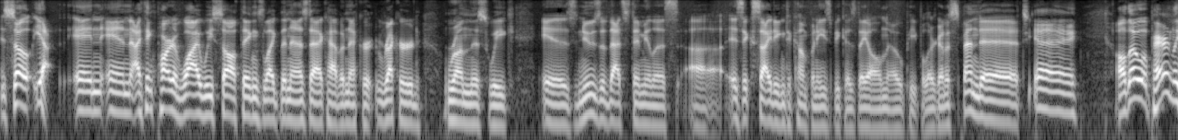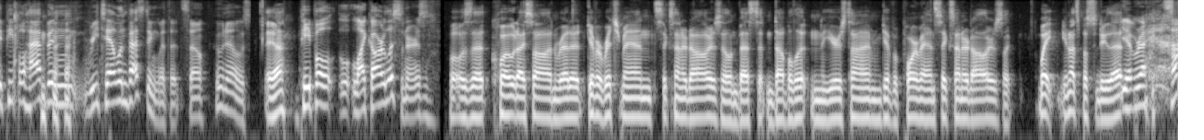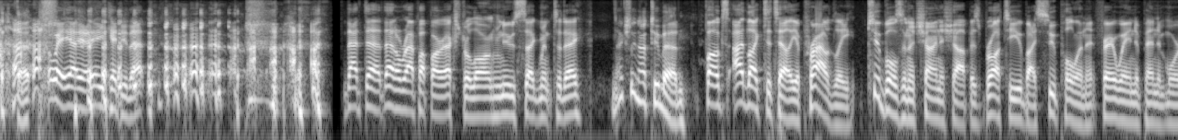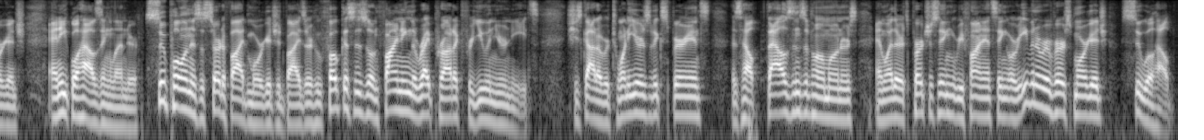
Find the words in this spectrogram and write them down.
So yeah, and and I think part of why we saw things like the Nasdaq have a necker- record run this week is news of that stimulus uh, is exciting to companies because they all know people are going to spend it. Yay! Although apparently people have been retail investing with it, so who knows? Yeah. People like our listeners. What was that quote I saw on Reddit? Give a rich man six hundred dollars, he'll invest it and double it in a year's time. Give a poor man six hundred dollars. Like, wait, you're not supposed to do that. Yeah, right. Wait, yeah, yeah, yeah, you can't do that. that uh, that'll wrap up our extra long news segment today. Actually, not too bad. Folks, I'd like to tell you proudly Two Bulls in a China Shop is brought to you by Sue Pullen at Fairway Independent Mortgage, an equal housing lender. Sue Pullen is a certified mortgage advisor who focuses on finding the right product for you and your needs. She's got over 20 years of experience, has helped thousands of homeowners, and whether it's purchasing, refinancing, or even a reverse mortgage, Sue will help.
